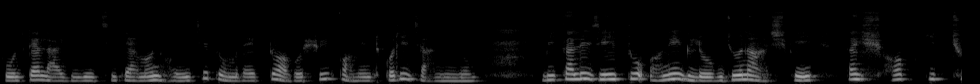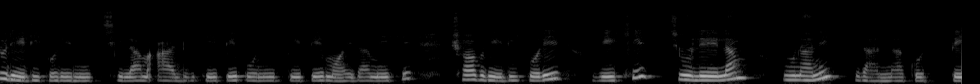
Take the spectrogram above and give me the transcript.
ফুলটা লাগিয়েছি। কেমন হয়েছে তোমরা একটু অবশ্যই কমেন্ট করে জানিও। বিকালে যেহেতু অনেক লোকজন আসবে, তাই সব কিছু রেডি করে নিচ্ছিলাম। আলু কেটে, পনির কেটে, ময়দা মেখে সব রেডি করে রেখে চলে এলাম উনানে রান্না করতে।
